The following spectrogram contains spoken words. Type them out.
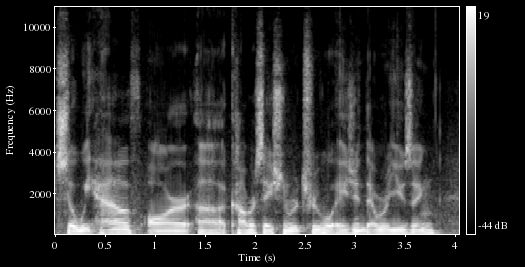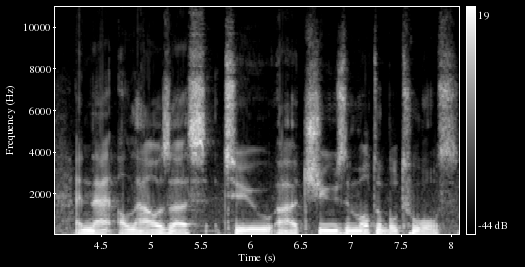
So we have our uh, conversation retrieval agent that we're using, and that allows us to uh, choose multiple tools.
